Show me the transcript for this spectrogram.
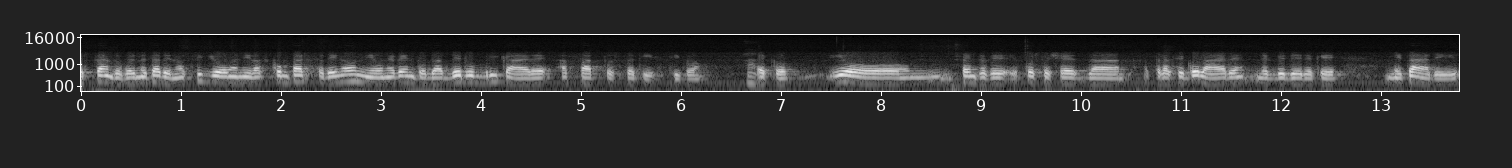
Pertanto per metà dei nostri giovani la scomparsa dei nonni è un evento da derubricare a fatto statistico. Ah. Ecco, io mm, penso che forse c'è da trasecolare nel vedere che metà dei,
